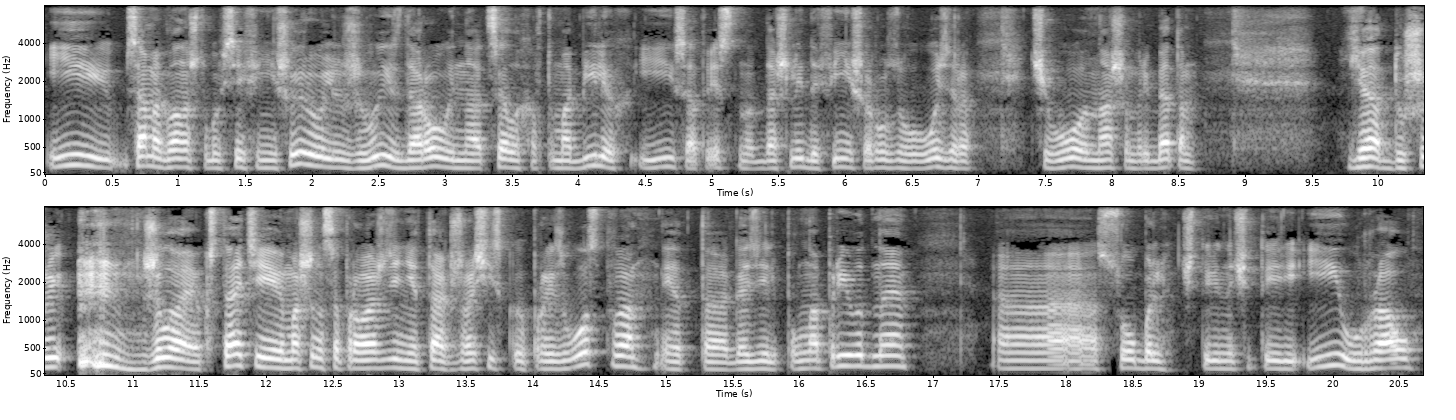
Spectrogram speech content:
И самое главное, чтобы все финишировали живые, здоровые на целых автомобилях и, соответственно, дошли до финиша Розового озера, чего нашим ребятам я от души желаю. Кстати, машина сопровождения также российского производства. Это «Газель» полноприводная, а, Соболь 4 на 4 и Урал,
